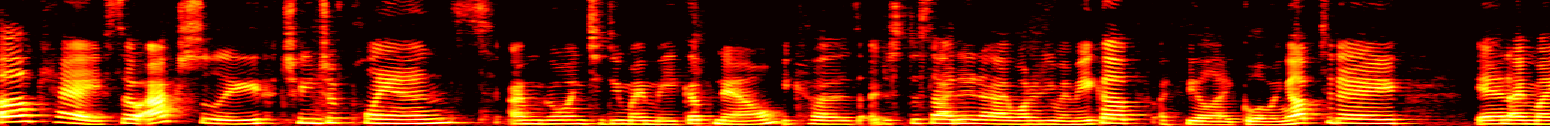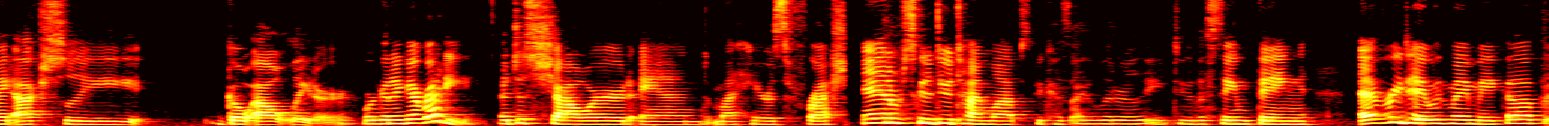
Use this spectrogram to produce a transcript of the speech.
Okay, so actually, change of plans. I'm going to do my makeup now because I just decided I want to do my makeup. I feel like glowing up today and I might actually go out later. We're gonna get ready. I just showered and my hair is fresh and I'm just gonna do a time lapse because I literally do the same thing every day with my makeup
